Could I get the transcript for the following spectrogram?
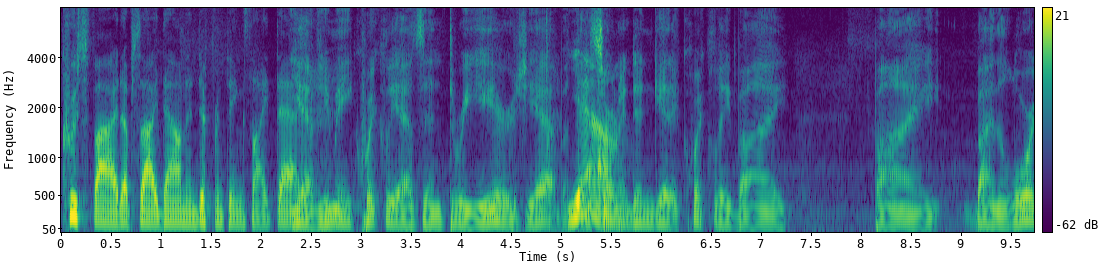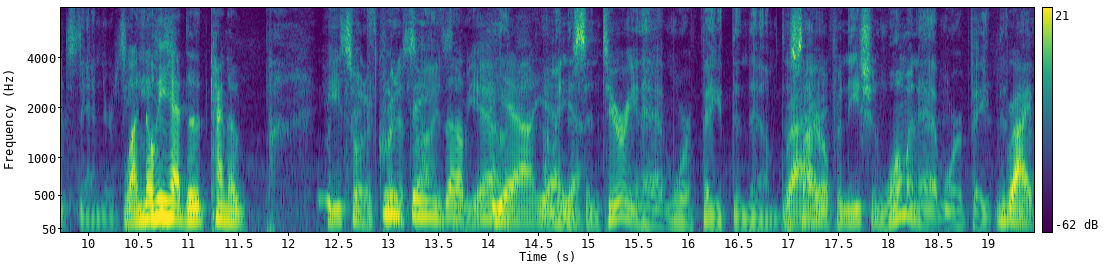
crucified upside down and different things like that. Yeah, if you mean quickly as in three years, yeah, but they certainly didn't get it quickly by by by the Lord standards. Well, I know he had to kind of he sort of criticized them. Yeah, Yeah, yeah, I mean, yeah. the centurion had more faith than them. The Right. Syrophoenician woman had more faith than right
